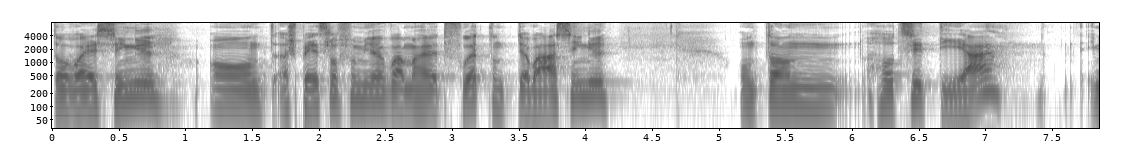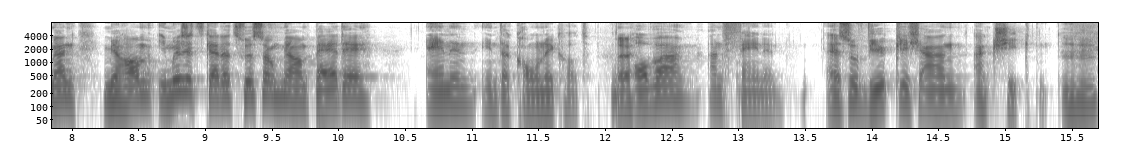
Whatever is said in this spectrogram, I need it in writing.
Da war ich Single und ein Spätzle von mir war mir halt fort und der war auch Single. Und dann hat sich der, ich meine, wir haben, ich muss jetzt gleich dazu sagen, wir haben beide einen in der Krone gehabt, Ja. aber einen feinen. Also wirklich einen, einen geschickten.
